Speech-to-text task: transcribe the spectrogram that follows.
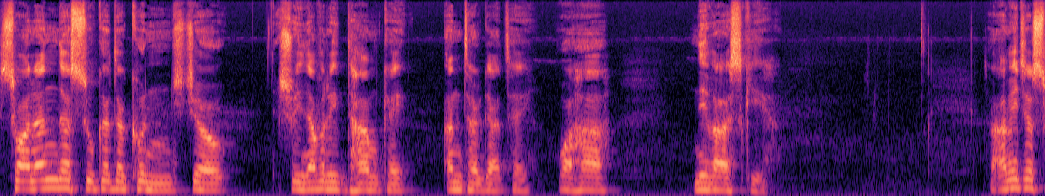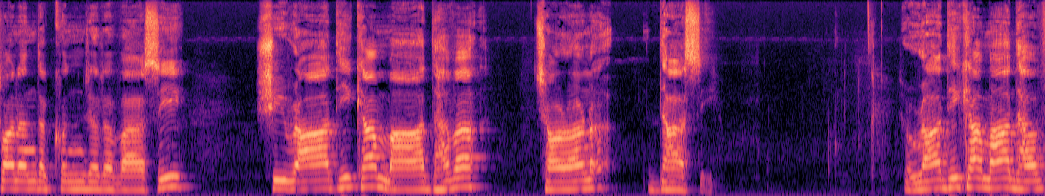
स्वानंद सुखद कुंज जो श्री नवरी धाम के अंतर्गत है, वहाँ निवास किया। तो अमित स्वानंद कुंजरवासी श्री राधिका माधव चरण दासी। राधिका माधव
